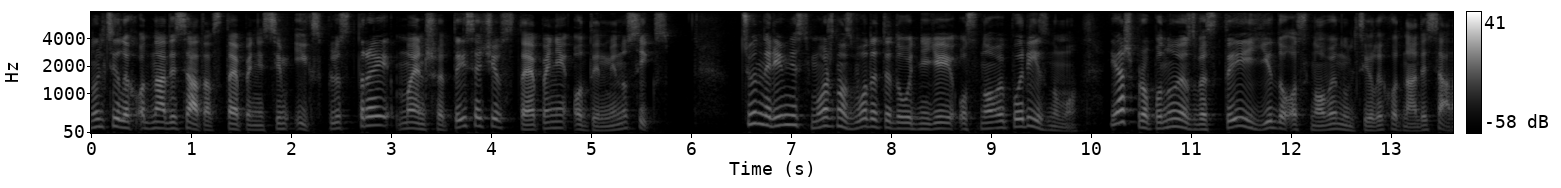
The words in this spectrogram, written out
0,1 в степені 7х плюс 3 менше 1000 в степені 1 мінус х. Цю нерівність можна зводити до однієї основи по-різному. Я ж пропоную звести її до основи 0,1.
